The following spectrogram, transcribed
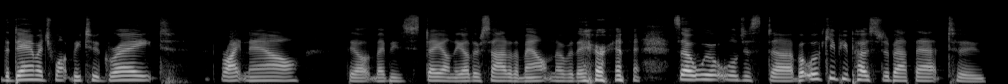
the damage won't be too great right now. They'll maybe stay on the other side of the mountain over there. and so we'll we'll just uh, but we'll keep you posted about that too.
